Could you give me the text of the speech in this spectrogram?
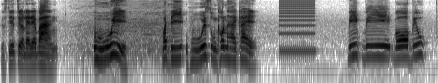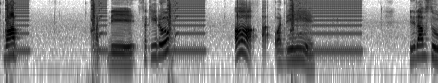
ดูซิจะเจออะไรได้บ้าง อุ้ยวัดดีหูยสูงเข้านายใกล้บีบีโบบิวบ๊อบวัดดี สกีดุกอ้อวัดดี ยินดีรับสู่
